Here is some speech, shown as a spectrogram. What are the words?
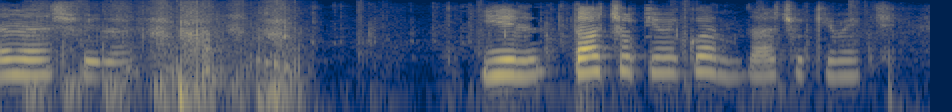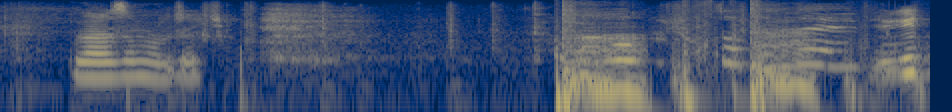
Hemen şöyle. Yiyelim. Daha çok yemek var mı? Daha çok yemek lazım olacak çünkü. Git.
